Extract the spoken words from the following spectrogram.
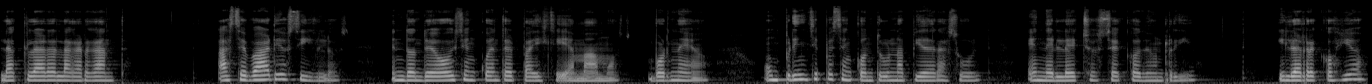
le aclara la garganta. Hace varios siglos, en donde hoy se encuentra el país que llamamos Borneo, un príncipe se encontró una piedra azul en el lecho seco de un río y la recogió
